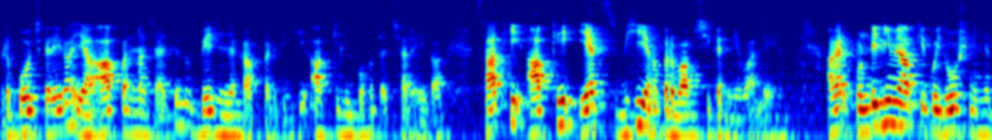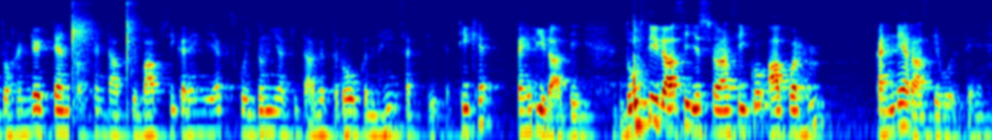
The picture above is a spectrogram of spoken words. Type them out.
प्रपोज करेगा या आप करना चाहते हैं तो बेझिझक आप कर दीजिए। आपके लिए बहुत अच्छा रहेगा। साथ ही आपके एक्स भी यहाँ पर वापसी करने वाले हैं। अगर कुंडली में आपकी कोई दोष नहीं है तो हंड्रेड टेन परसेंट आपकी वापसी करेंगे एक्स कोई दुनिया की ताकत रोक नहीं सकती है। ठीक है? पहली राशि। दूसरी राशि, जिस राशि को आप और हम कन्या राशि बोलते हैं।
